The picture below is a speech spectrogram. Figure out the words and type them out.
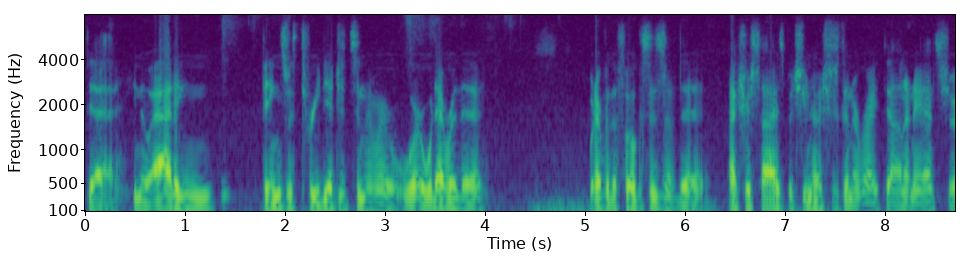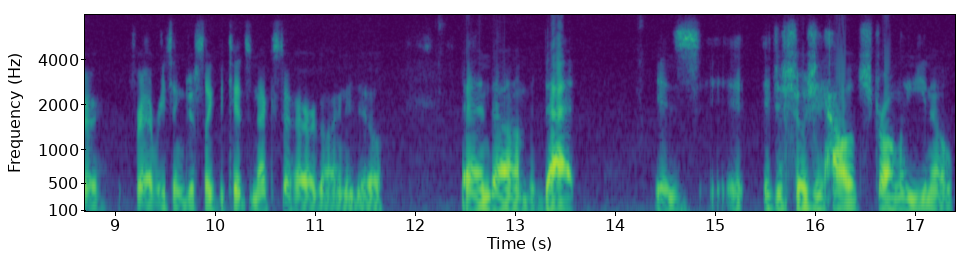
the you know adding things with three digits in them or, or whatever the whatever the focus is of the exercise, but she knows she's going to write down an answer for everything, just like the kids next to her are going to do. And um, that is it, it just shows you how strongly you know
